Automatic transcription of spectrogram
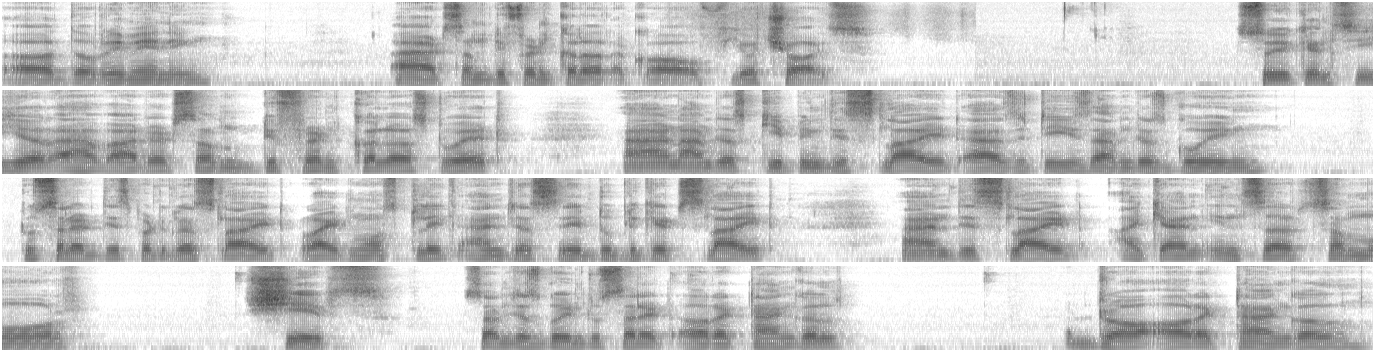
uh, the remaining. Add some different color of your choice. So you can see here I have added some different colors to it. And I'm just keeping this slide as it is. I'm just going to select this particular slide right mouse click and just say duplicate slide. And this slide I can insert some more shapes. So I'm just going to select a rectangle draw a rectangle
